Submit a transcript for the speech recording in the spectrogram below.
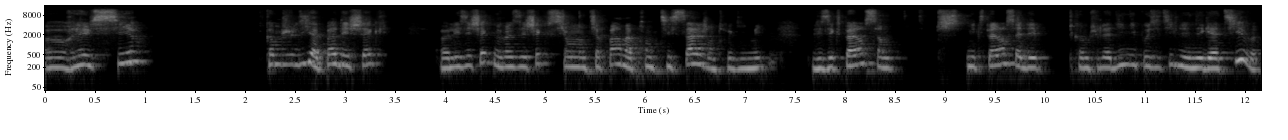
euh, réussir? Comme je le dis, il n'y a pas d'échec. les échecs ne restent des échecs si on n'en tire pas un apprentissage, entre guillemets. Les expériences, une expérience, elle est, comme tu l'as dit, ni positive ni négative.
